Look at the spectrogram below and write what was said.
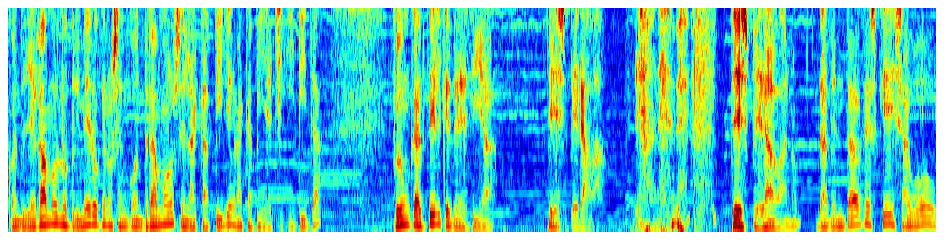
Cuando llegamos, lo primero que nos encontramos en la capilla, una capilla chiquitita, fue un cartel que te decía, te esperaba. te esperaba, ¿no? La verdad es que es algo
